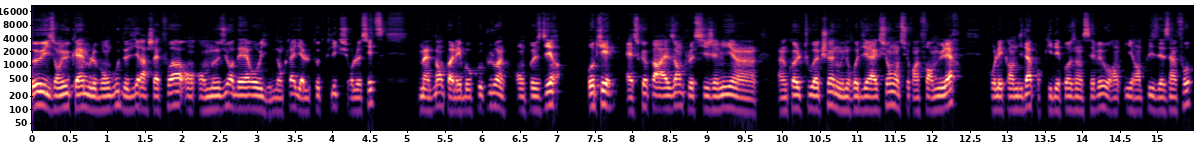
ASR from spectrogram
eux, ils ont eu quand même le bon goût de dire à chaque fois, on, mesure des ROI. Donc là, il y a le taux de clic sur le site. Maintenant, on peut aller beaucoup plus loin. On peut se dire, OK, est-ce que par exemple, si j'ai mis un, call to action ou une redirection sur un formulaire pour les candidats pour qu'ils déposent un CV ou ils remplissent des infos,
